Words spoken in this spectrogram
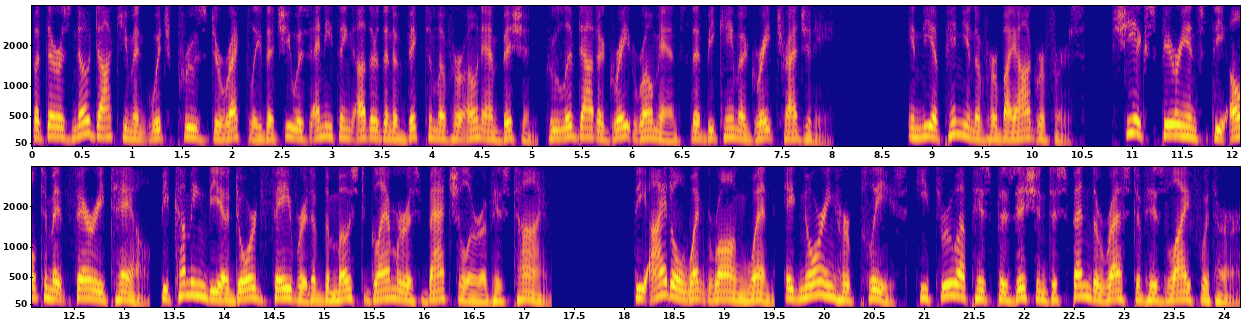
But there is no document which proves directly that she was anything other than a victim of her own ambition, who lived out a great romance that became a great tragedy. In the opinion of her biographers, she experienced the ultimate fairy tale, becoming the adored favorite of the most glamorous bachelor of his time. The idol went wrong when, ignoring her pleas, he threw up his position to spend the rest of his life with her.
